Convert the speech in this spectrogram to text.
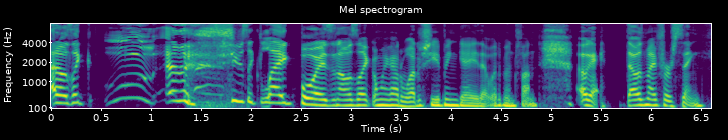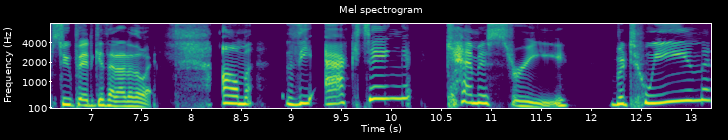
And I was like, "Ooh," and she was like, like boys. And I was like, oh my God, what if she had been gay? That would have been fun. Okay, that was my first thing. Stupid, get that out of the way. Um, the acting chemistry between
